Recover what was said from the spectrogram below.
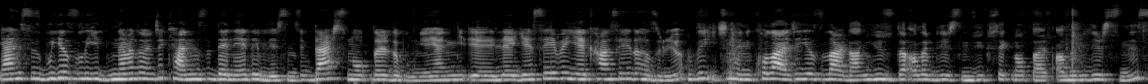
Yani siz bu yazılıyı dinlemeden önce kendinizi deneyebilirsiniz. Ders notları da bulunuyor. Yani e, LGS'ye ve YKS'ye de hazırlıyor. Bunun için hani kolayca yazılardan yüzde alabilirsiniz. Yüksek notlar alabilirsiniz.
